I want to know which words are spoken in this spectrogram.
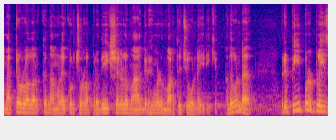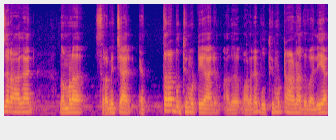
മറ്റുള്ളവർക്ക് നമ്മളെക്കുറിച്ചുള്ള പ്രതീക്ഷകളും ആഗ്രഹങ്ങളും വർദ്ധിച്ചുകൊണ്ടേയിരിക്കും. അതുകൊണ്ട് ഒരു പീപ്പിൾ പ്ലീസർ ആകാൻ നമ്മൾ ശ്രമിച്ചാൽ എത്ര ബുദ്ധിമുട്ടിയാലും അത് വളരെ ബുദ്ധിമുട്ടാണ് അത് വലിയ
